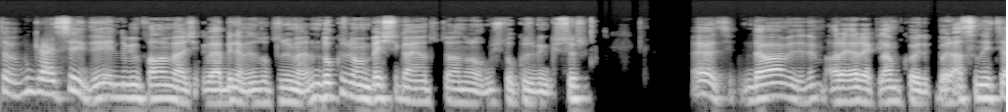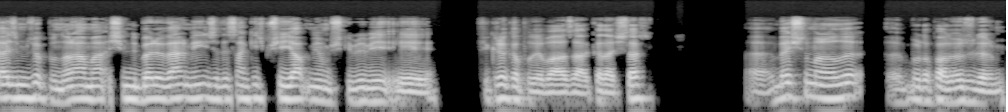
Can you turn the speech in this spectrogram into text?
Tabii bu gelseydi 50 bin falan verecekti veya bilemediniz 30 bin verdim. 9 bin ama 5'lik ayağına tutulanlar olmuş. 9 bin küsür. Evet, devam edelim. Araya reklam koyduk. Böyle aslında ihtiyacımız yok bunlara ama şimdi böyle vermeyince de sanki hiçbir şey yapmıyormuş gibi bir e, fikre kapılıyor bazı arkadaşlar. 5 numaralı burada pardon özür dilerim.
